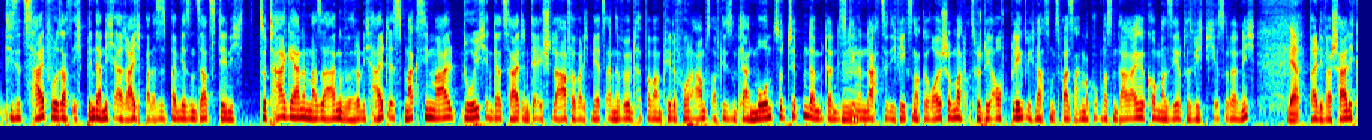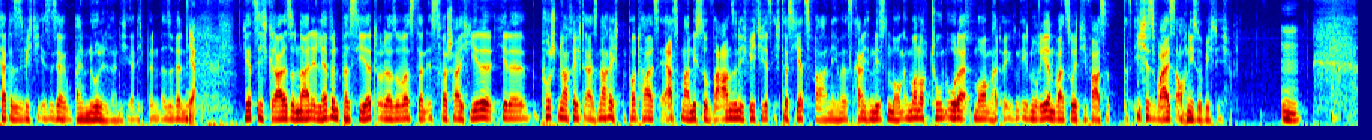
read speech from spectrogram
diese Zeit, wo du sagst, ich bin da nicht erreichbar, das ist bei mir so ein Satz, den ich total gerne mal sagen würde. Und ich halte es maximal durch in der Zeit, in der ich schlafe, weil ich mir jetzt angewöhnt habe, bei meinem Telefon abends auf diesen kleinen Mond zu tippen, damit dann dieses mhm. Ding nachts sich wenigstens noch Geräusche macht und zwischendurch aufblinkt und ich nachts um zwei Sachen mal gucken, was denn da reingekommen, mal sehen, ob das wichtig ist oder nicht. Ja. Weil die Wahrscheinlichkeit, dass es wichtig ist, ist ja bei null, wenn ich ehrlich bin. Also wenn ja jetzt nicht gerade so 9-11 passiert oder sowas, dann ist wahrscheinlich jede, jede Push-Nachricht als Nachrichtenportals erstmal nicht so wahnsinnig wichtig, dass ich das jetzt wahrnehme. Das kann ich am nächsten Morgen immer noch tun oder morgen halt ignorieren, weil es so richtig war, dass ich es weiß, auch nicht so wichtig. Mhm.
